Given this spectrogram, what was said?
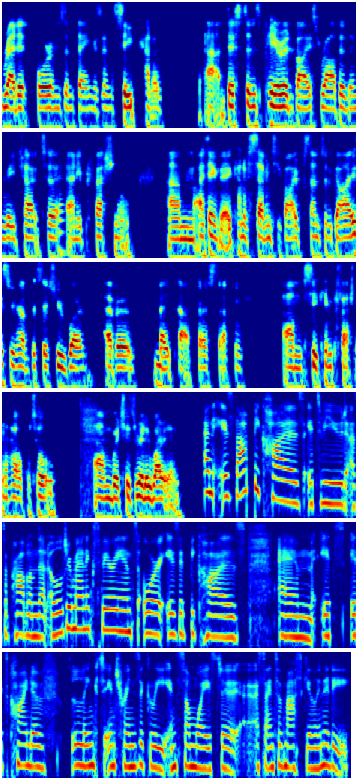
Reddit forums and things and seek kind of uh, distance peer advice rather than reach out to any professional. Um, I think that kind of 75% of guys who have this issue won't ever make that first step of um, seeking professional help at all, um, which is really worrying. And is that because it's viewed as a problem that older men experience, or is it because um, it's it's kind of linked intrinsically in some ways to a sense of masculinity?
